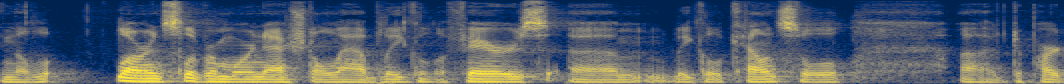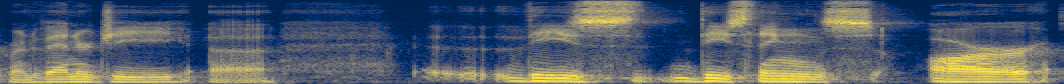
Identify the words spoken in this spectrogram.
in the Lawrence Livermore National Lab Legal Affairs, um, Legal Counsel, uh, Department of Energy, uh, these, these things are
